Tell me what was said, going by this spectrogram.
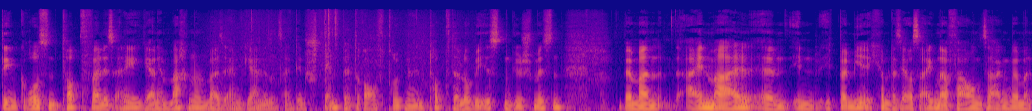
den großen Topf, weil es einige gerne machen und weil sie einem gerne sozusagen den Stempel draufdrücken, in den Topf der Lobbyisten geschmissen wenn man einmal ähm, in, bei mir, ich kann das ja aus eigener Erfahrung sagen, wenn man,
